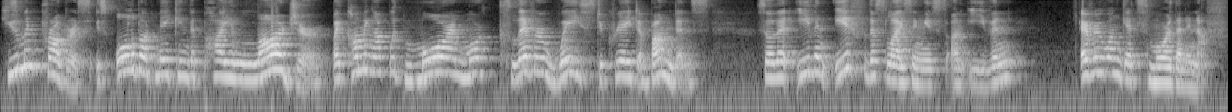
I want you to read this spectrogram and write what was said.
human progress is all about making the pie larger by coming up with more and more clever ways to create abundance, so that even if the slicing is uneven, everyone gets more than enough.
